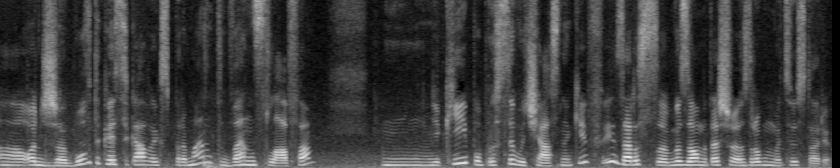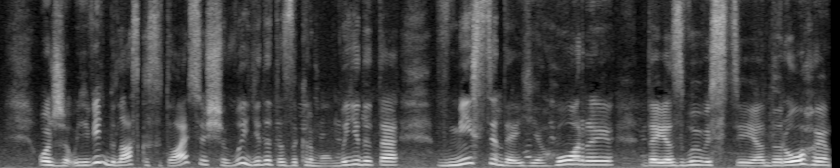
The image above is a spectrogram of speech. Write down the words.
Отже, був такий цікавий експеримент Венслафа, який попросив учасників, і зараз ми з вами теж зробимо цю історію. Отже, уявіть, будь ласка, ситуацію, що ви їдете за кермом. Ви їдете в місті, де є гори, де є звивисті дороги,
